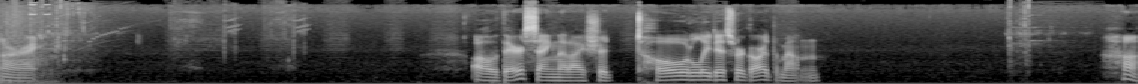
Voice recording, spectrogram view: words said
Alright. Oh, they're saying that I should totally disregard the mountain. Huh.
